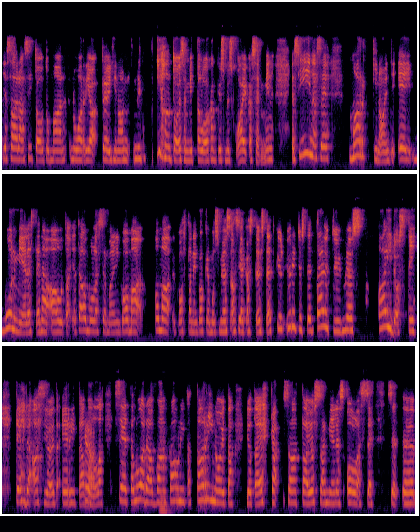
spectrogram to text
ja saadaan sitoutumaan nuoria töihin on niin kuin ihan toisen mittaluokan kysymys kuin aikaisemmin. Ja siinä se markkinointi ei mun mielestä enää auta. Ja tämä on mulle semmoinen niin oma, omakohtainen kokemus myös asiakastöistä, että kyllä yritysten täytyy myös aidosti tehdä asioita eri tavalla. Joo. Se, että luodaan vain kauniita tarinoita, jota ehkä saattaa jossain mielessä olla se, se ö,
